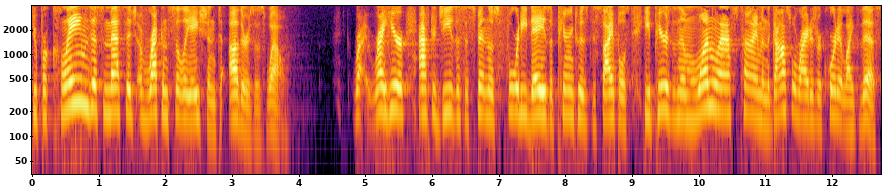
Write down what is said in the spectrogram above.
to proclaim this message of reconciliation to others as well. Right, right, here, after Jesus has spent those 40 days appearing to his disciples, he appears to them one last time, and the gospel writers record it like this.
